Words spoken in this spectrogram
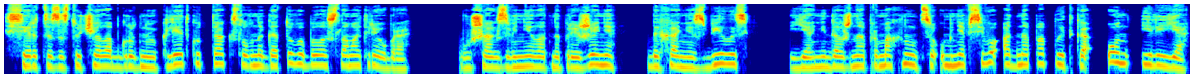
Сердце застучало об грудную клетку так, словно готово было сломать ребра. В ушах звенело от напряжения, дыхание сбилось. Я не должна промахнуться, у меня всего одна попытка, он или я.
